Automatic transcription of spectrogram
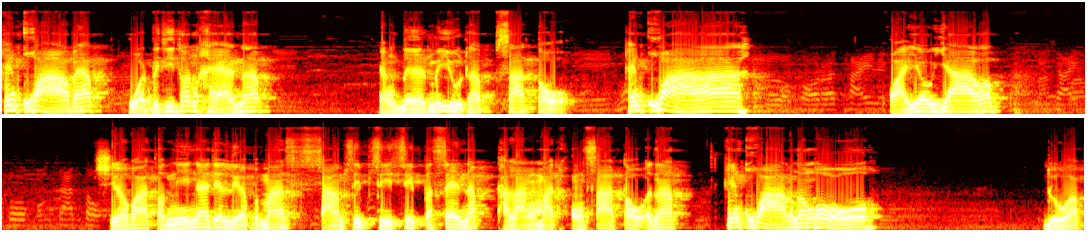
แข้งขวาไปครับหวดไปที่ท่อนแขนนะครับ อย่างเดินไม่หยุดครับซาโตะแข้งขวา ขวายาวๆครับ เชื่อว่าตอนนี้น่าจะเหลือประมาณ 30-40%นะครับพลังหมัดของซาโตะนะครับแข้งขวาของน้องโอ ดูครับ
